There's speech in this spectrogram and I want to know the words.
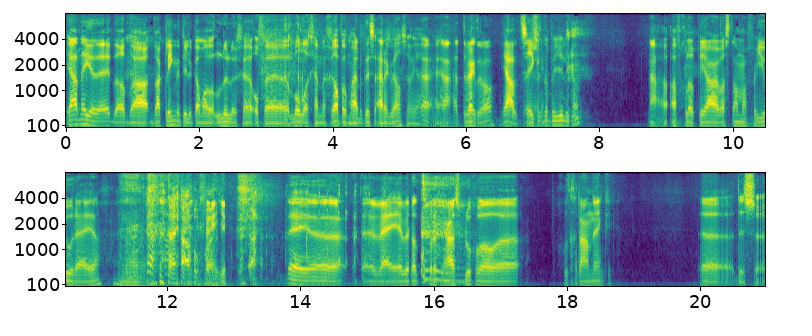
Ja, nee, dat, dat, dat klinkt natuurlijk allemaal lullig of eh, lollig en grappig, maar dat is eigenlijk wel zo, ja. Ja, ja, het werkt wel. Ja, dat Zit zeker. dat bij jullie dan? Nou, afgelopen jaar was het allemaal voor you rijden. ja, geintje. Nee, eh, eh, wij hebben dat vorig jaar als ploeg wel eh, goed gedaan, denk ik. Eh, dus eh,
